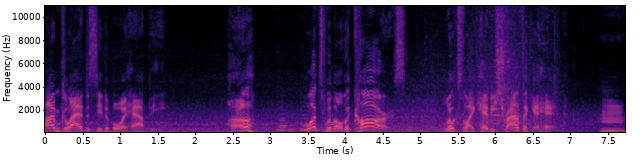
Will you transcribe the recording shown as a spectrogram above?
I'm glad to see the boy happy. Huh? What's with all the cars? Looks like heavy traffic ahead. Hmm.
